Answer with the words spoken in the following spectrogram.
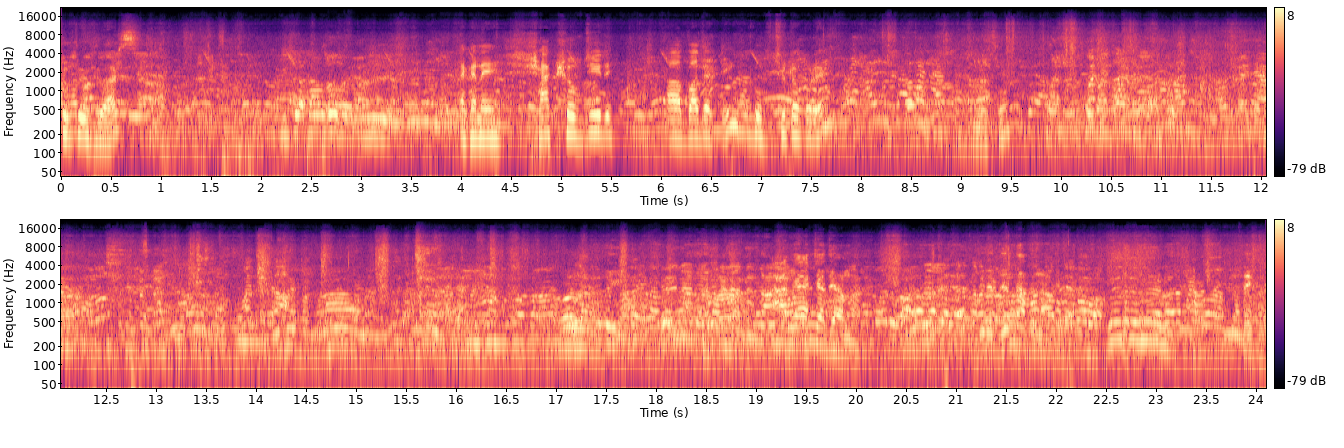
সুপ্রিয় ভিউয়ার্স এখানে শাকসবজির আহ, বাজারটি খুব ছোট করে আমি একটা দেহ না। দিন না না। দেখো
